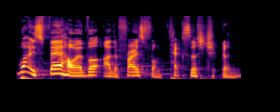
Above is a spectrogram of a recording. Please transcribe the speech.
What is fair however are the fries from Texas Chicken.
